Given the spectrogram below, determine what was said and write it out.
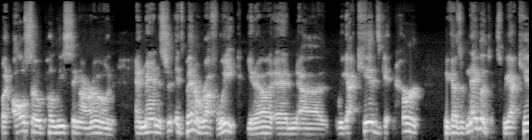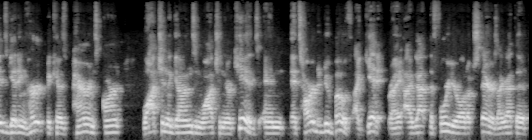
but also policing our own. And man, it's, it's been a rough week, you know, and uh, we got kids getting hurt because of negligence. We got kids getting hurt because parents aren't watching the guns and watching their kids. And it's hard to do both. I get it, right? I've got the four year old upstairs. I got the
